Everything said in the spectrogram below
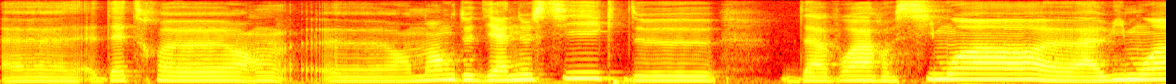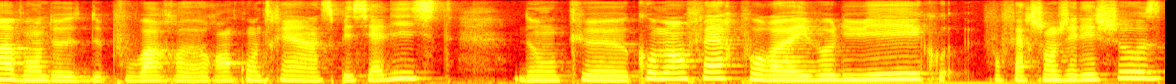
d'être en, manque de diagnostic, de d'avoir six mois euh, à huit mois avant de, pouvoir euh, rencontrer un spécialiste. Donc, euh, comment faire pour évoluer, pour faire changer les choses?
